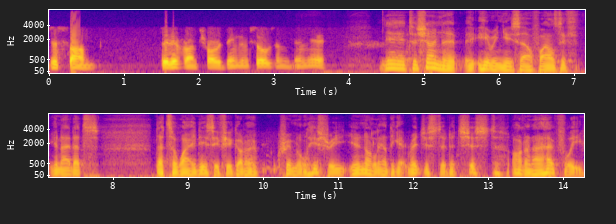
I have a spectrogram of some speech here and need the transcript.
just um, let everyone try to redeem themselves, and, and yeah. Yeah, it's a shame that here in New South Wales, if you know that's that's the way it is. If you've got a criminal history, you're not allowed to get registered. It's just I don't know. Hopefully,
